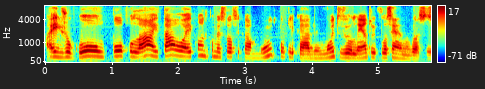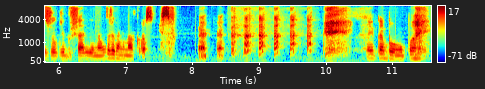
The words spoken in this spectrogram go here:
Aí jogou um pouco lá e tal. Aí, quando começou a ficar muito complicado e muito violento, ele falou assim: ah, não gosto desse jogo de bruxaria, não, vou jogar Animal Crossing mesmo. aí, tá bom, pai.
